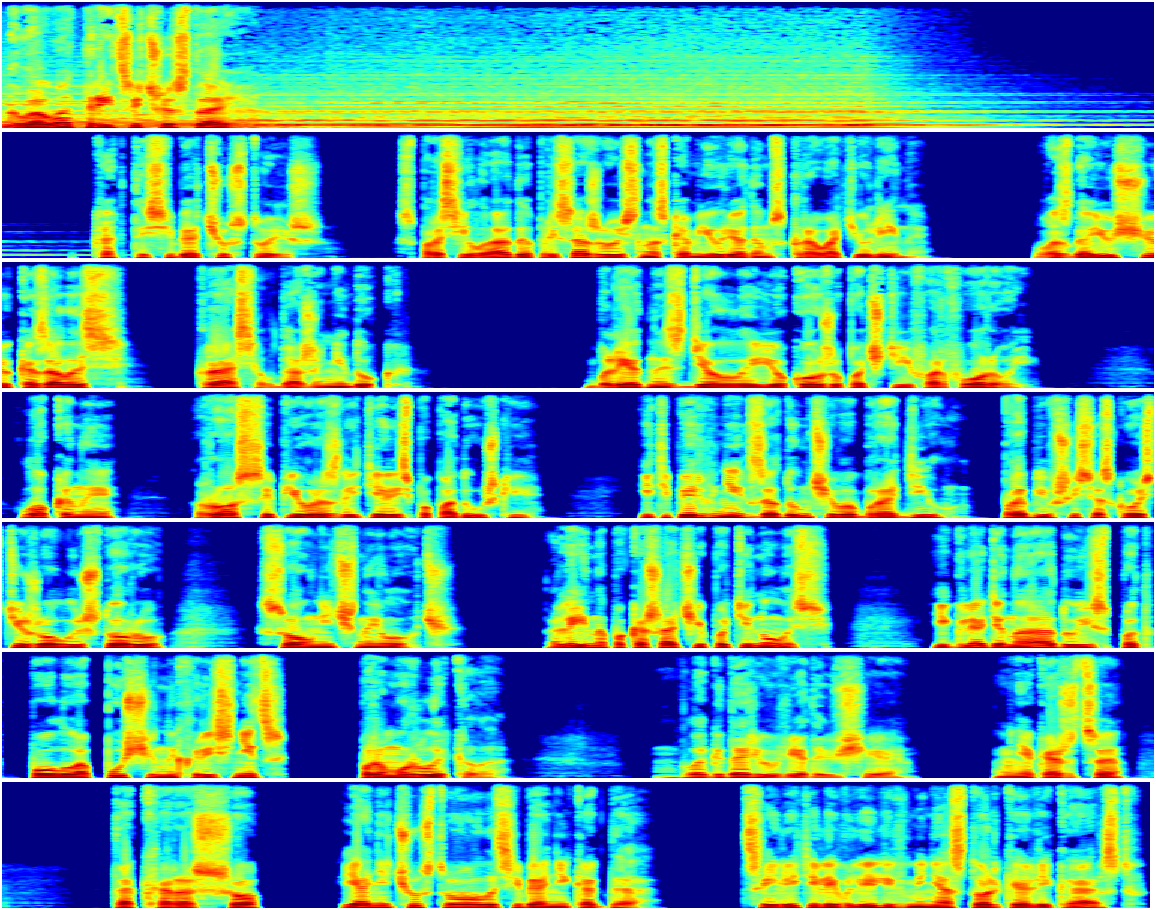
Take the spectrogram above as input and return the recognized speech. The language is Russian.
Глава 36 «Как ты себя чувствуешь?» — спросила Ада, присаживаясь на скамью рядом с кроватью Лины. Воздающую, казалось, красил даже недуг. Бледность сделала ее кожу почти фарфоровой. Локоны россыпью разлетелись по подушке, и теперь в них задумчиво бродил, пробившийся сквозь тяжелую штору, солнечный луч. Лина покошачьи потянулась и, глядя на Аду из-под полуопущенных ресниц, промурлыкала. «Благодарю, ведающая. Мне кажется, так хорошо я не чувствовала себя никогда. Целители влили в меня столько лекарств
